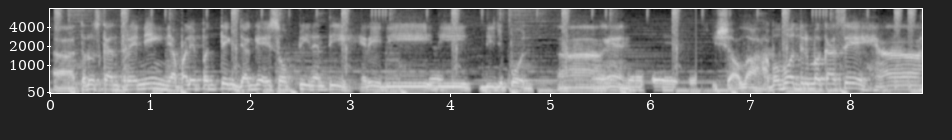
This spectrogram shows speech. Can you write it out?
Uh, teruskan training. Yang paling penting jaga SOP nanti. Harry di di di Jepun. Ha kan. InsyaAllah. Apa pun terima kasih. Uh,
